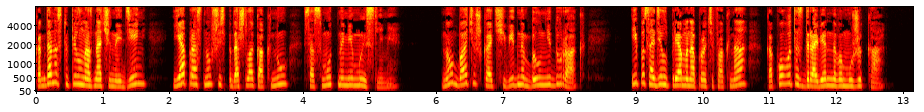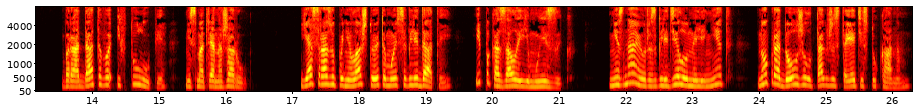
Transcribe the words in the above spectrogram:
Когда наступил назначенный день, я, проснувшись, подошла к окну со смутными мыслями. Но батюшка, очевидно, был не дурак и посадил прямо напротив окна какого-то здоровенного мужика, бородатого и в тулупе, несмотря на жару. Я сразу поняла, что это мой соглядатый, и показала ему язык. Не знаю, разглядел он или нет, но продолжил также стоять истуканом,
